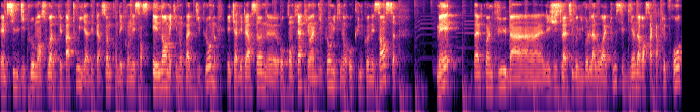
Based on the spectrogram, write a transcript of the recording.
même si le diplôme en soi ne fait pas tout, il y a des personnes qui ont des connaissances énormes et qui n'ont pas de diplôme, et il y a des personnes, euh, au contraire, qui ont un diplôme et qui n'ont aucune connaissance. Mais d'un point de vue ben, législatif au niveau de la loi et tout, c'est bien d'avoir sa carte pro,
